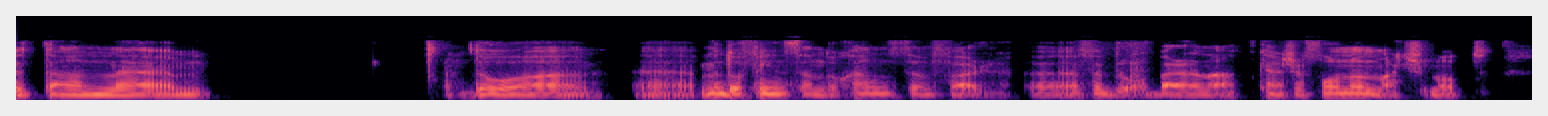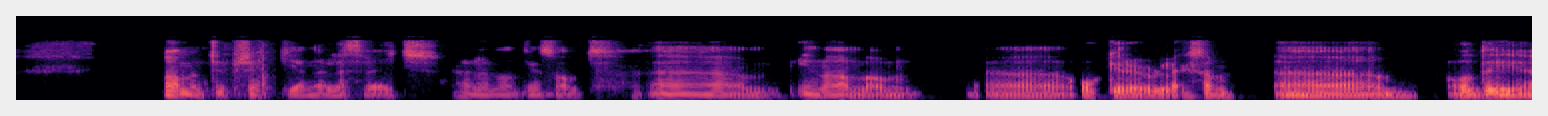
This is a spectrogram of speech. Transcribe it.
utan eh, då, eh, men då finns ändå chansen för, eh, för blåbärarna att kanske få någon match mot ja, men typ Tjeckien eller Schweiz eller någonting sånt eh, innan de eh, åker ur. Liksom. Eh, och det,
